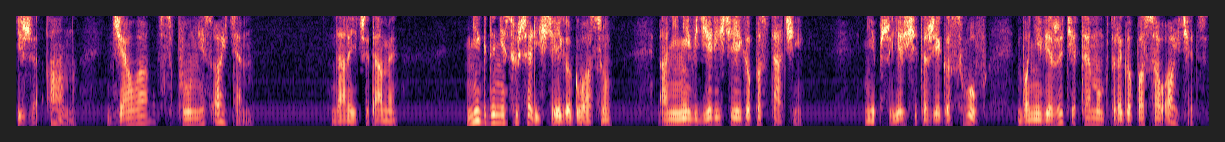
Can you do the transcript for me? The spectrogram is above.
i że On działa wspólnie z Ojcem. Dalej czytamy: Nigdy nie słyszeliście Jego głosu, ani nie widzieliście Jego postaci. Nie przyjęliście też Jego słów, bo nie wierzycie temu, którego posłał Ojciec.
